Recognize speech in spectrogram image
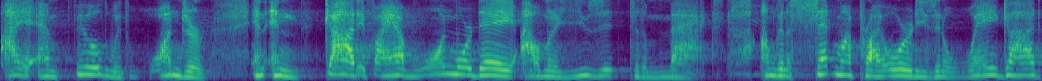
I am filled with wonder. And, and God, if I have one more day, I'm gonna use it to the max. I'm gonna set my priorities in a way, God,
